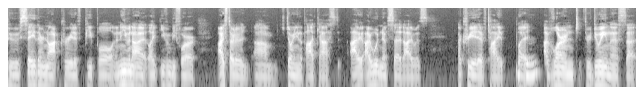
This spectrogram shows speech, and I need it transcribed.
who say they're not creative people, and even I, like even before I started um, joining the podcast, I, I wouldn't have said I was a creative type, but mm-hmm. I've learned through doing this that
